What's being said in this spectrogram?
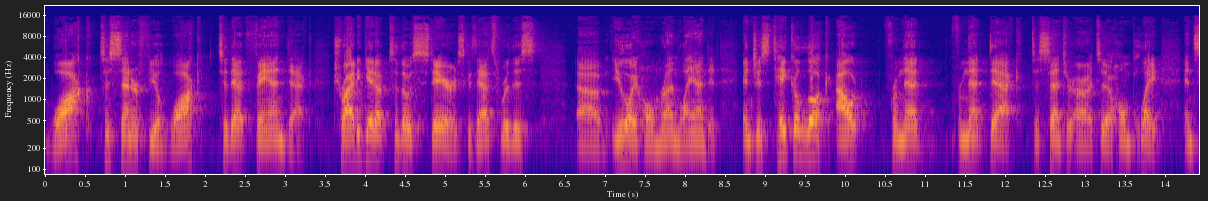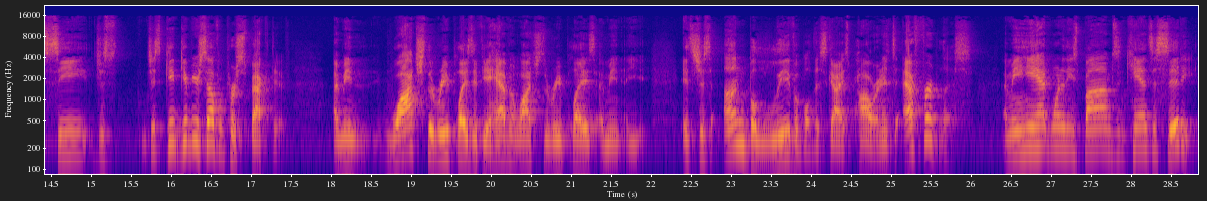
walk to center field, walk to that fan deck, try to get up to those stairs because that's where this uh, Eloy home run landed, and just take a look out from that from that deck to center uh, to home plate and see just just give give yourself a perspective. I mean, watch the replays if you haven't watched the replays. I mean, it's just unbelievable this guy's power and it's effortless. I mean, he had one of these bombs in Kansas City.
